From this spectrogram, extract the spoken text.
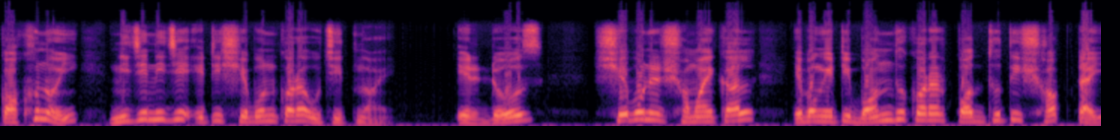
কখনোই নিজে নিজে এটি সেবন করা উচিত নয়। এর ডোজ, সেবনের সময়কাল এবং এটি বন্ধ করার পদ্ধতি সবটাই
